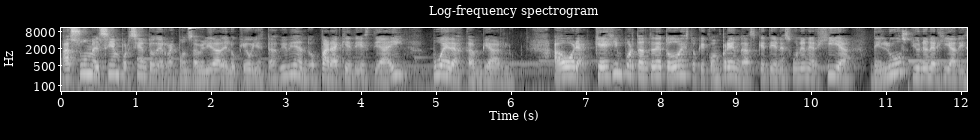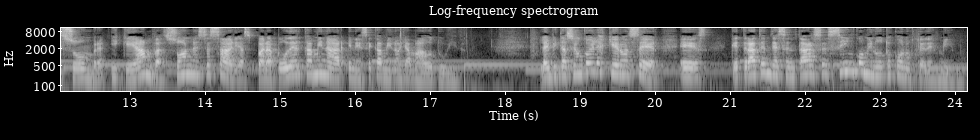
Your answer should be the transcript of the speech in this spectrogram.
asume el 100% de responsabilidad de lo que hoy estás viviendo para que desde ahí puedas cambiarlo. Ahora, ¿qué es importante de todo esto? Que comprendas que tienes una energía de luz y una energía de sombra y que ambas son necesarias para poder caminar en ese camino llamado tu vida. La invitación que hoy les quiero hacer es que traten de sentarse cinco minutos con ustedes mismos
